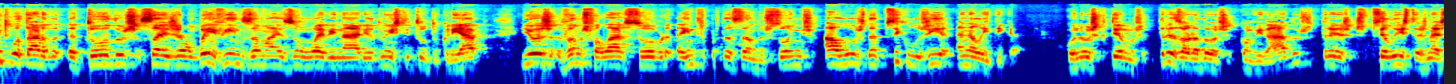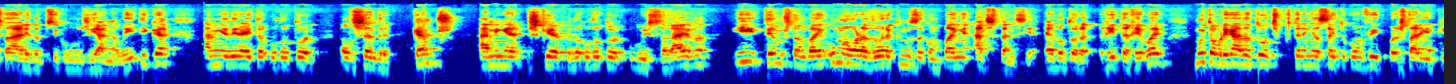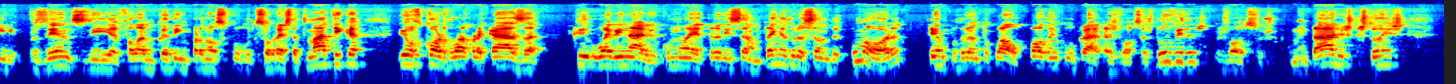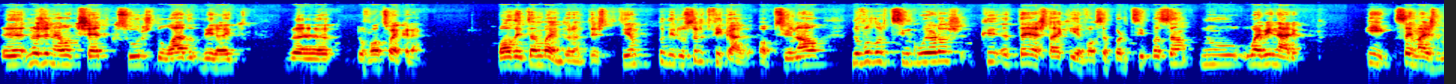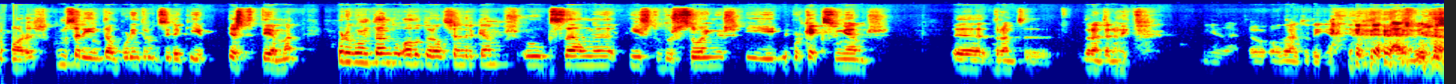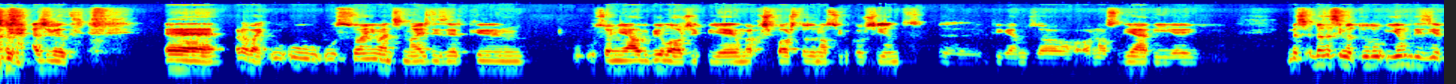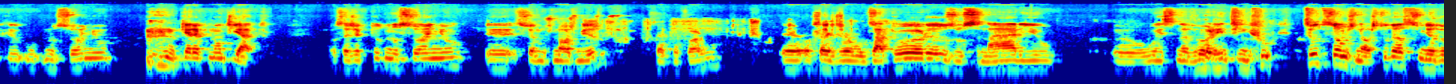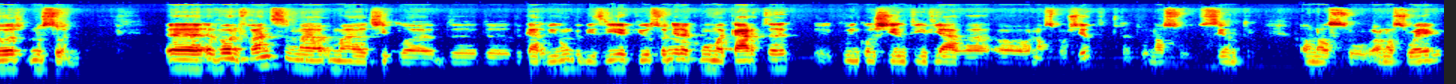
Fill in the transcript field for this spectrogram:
Muito boa tarde a todos, sejam bem-vindos a mais um webinário do Instituto CRIAP e hoje vamos falar sobre a interpretação dos sonhos à luz da psicologia analítica. Connosco temos três oradores convidados, três especialistas nesta área da psicologia analítica. À minha direita, o Dr. Alexandre Campos, à minha esquerda, o Dr. Luís Saraiva e temos também uma oradora que nos acompanha à distância, é a doutora Rita Ribeiro. Muito obrigado a todos por terem aceito o convite para estarem aqui presentes e a falar um bocadinho para o nosso público sobre esta temática. Eu recordo lá para casa que o webinário, como é tradição, tem a duração de uma hora, tempo durante o qual podem colocar as vossas dúvidas, os vossos comentários, questões, eh, na janela de chat que surge do lado direito do vosso ecrã. Podem também, durante este tempo, pedir o certificado opcional no valor de 5 euros, que até está aqui a vossa participação no webinário. E, sem mais demoras, começaria então por introduzir aqui este tema, perguntando ao Dr. Alexandre Campos o que são uh, isto dos sonhos e, e porque é que sonhamos uh, durante, durante a noite. Ou, ou durante o dia, às vezes. às vezes. Uh, ora bem, o, o sonho, antes de mais dizer que o sonho é algo biológico e é uma resposta do nosso inconsciente, eh, digamos, ao, ao nosso dia a dia. Mas, mas, acima de tudo, Ian dizia que no sonho que era como um teatro, ou seja, que tudo no sonho eh, somos nós mesmos, de certa forma, eh, ou seja, os atores, o cenário, o encenador, enfim, tudo somos nós, tudo é o sonhador no sonho. Uh, a Von Franz, uma, uma discípula de, de, de, Carl Jung, dizia que o sonho era como uma carta que o inconsciente enviava ao nosso consciente, portanto, o nosso centro, ao nosso, ao nosso ego,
